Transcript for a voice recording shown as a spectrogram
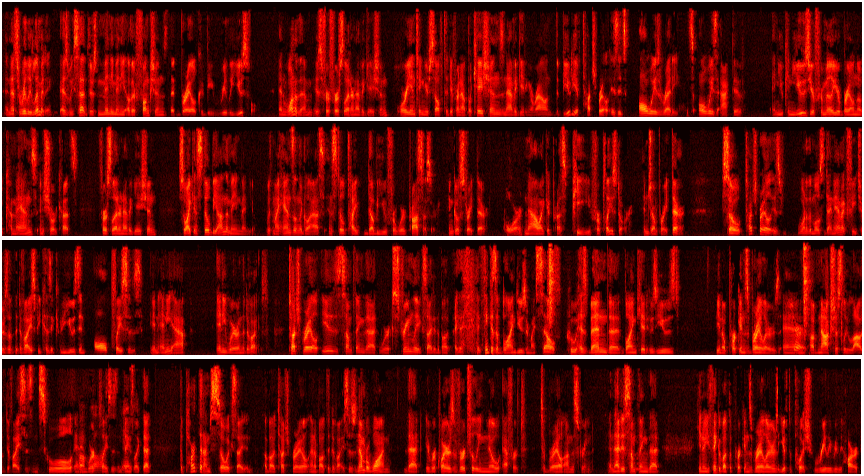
And that's really limiting. As we said, there's many, many other functions that Braille could be really useful. And one of them is for first letter navigation, orienting yourself to different applications, navigating around. The beauty of Touch Braille is it's always ready. It's always active and you can use your familiar Braille note commands and shortcuts, first letter navigation. So I can still be on the main menu with my hands on the glass and still type W for word processor and go straight there. Or now I could press P for Play Store and jump right there. So Touch Braille is one of the most dynamic features of the device because it can be used in all places in any app, anywhere in the device. Touch Braille is something that we're extremely excited about. I, I think as a blind user myself, who has been the blind kid who's used you know, Perkins Braillers and sure. obnoxiously loud devices in school and oh, in workplaces and things like that. The part that I'm so excited about Touch Braille and about the device is number one, that it requires virtually no effort to Braille on the screen. And that is something that, you know, you think about the Perkins Braillers, you have to push really, really hard.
